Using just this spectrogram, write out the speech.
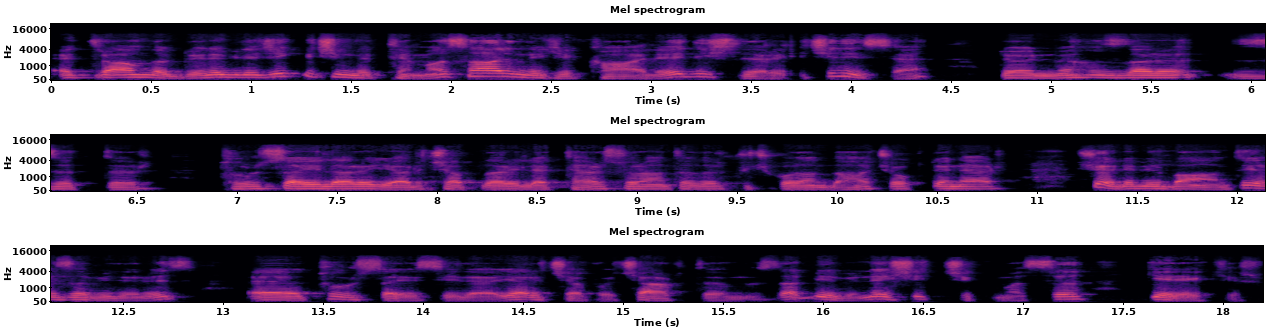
etrafında dönebilecek biçimde temas halindeki kale dişleri için ise dönme hızları zıttır. Tur sayıları yarıçapları ile ters orantılıdır. Küçük olan daha çok döner. Şöyle bir bağıntı yazabiliriz. E, tur sayısıyla yarıçapı çarptığımızda birbirine eşit çıkması gerekir.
